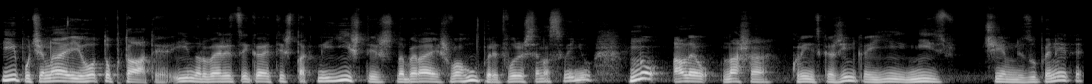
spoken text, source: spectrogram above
І починає його топтати. І норвежець каже, ти ж так не їш, ти ж набираєш вагу, перетворишся на свиню. Ну, але наша українська жінка її ні з чим не зупинити.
